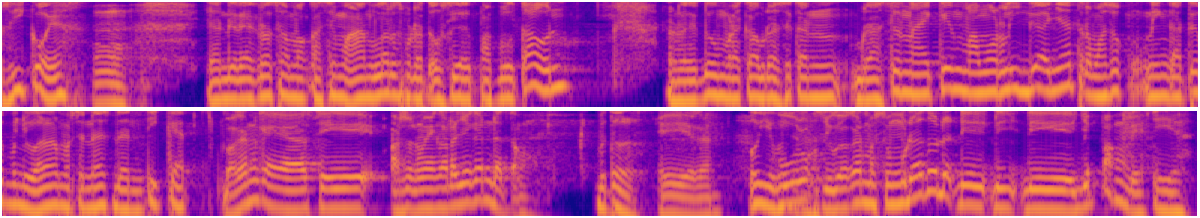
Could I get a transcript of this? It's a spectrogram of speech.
Zico ya. Yang direkrut sama Kasim Antlers pada usia 40 tahun. Dan waktu itu mereka berhasil berhasil naikin pamor liganya termasuk ningkatin penjualan merchandise dan tiket. Bahkan kayak si Arsene Wenger aja kan datang. Betul. Iya kan. Oh iya. Bullock juga kan masih muda tuh di di, di Jepang deh. Iya.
